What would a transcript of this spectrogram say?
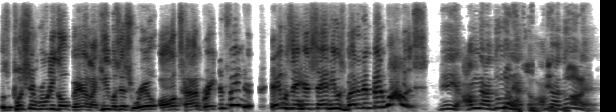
was pushing Rudy Gobert like he was this real all-time great defender. They was in here saying he was better than Ben Wallace. Yeah, yeah, I'm not doing No, that though. I'm not doing not. that.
